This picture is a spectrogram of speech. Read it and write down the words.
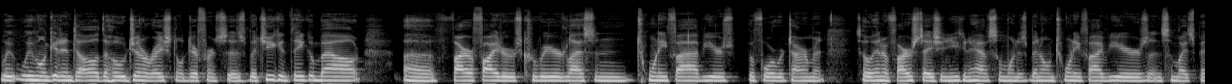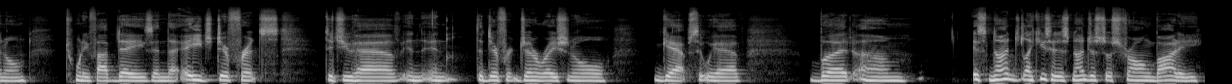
We we won't get into all the whole generational differences, but you can think about a firefighter's career lasting 25 years before retirement. So in a fire station, you can have someone who's been on 25 years and somebody's been on 25 days, and the age difference that you have in in the different generational gaps that we have. But um, it's not like you said. It's not just a strong body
